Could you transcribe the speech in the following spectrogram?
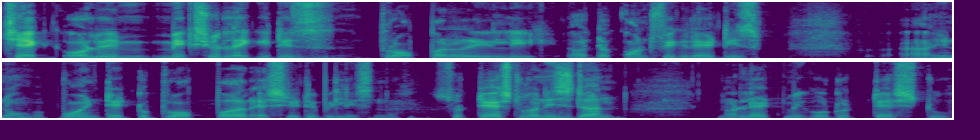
check always make sure like it is properly or the configure is uh, you know pointed to proper http listener so test one is done now let me go to test two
